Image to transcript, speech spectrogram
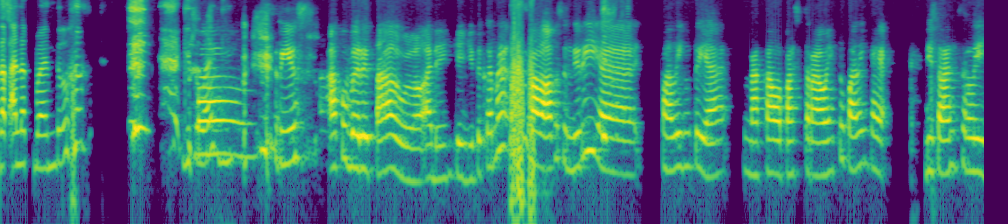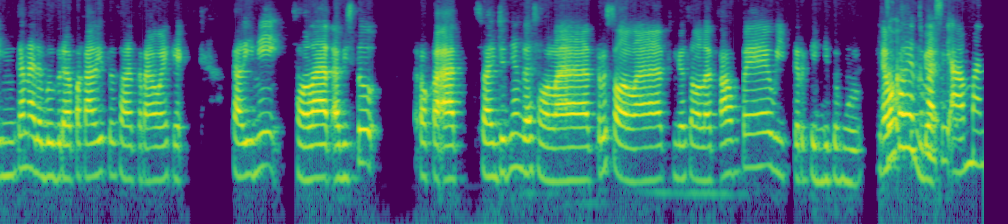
anak-anak Bandung gitu lagi Wow, serius, aku baru tahu loh ada yang kayak gitu. Karena kalau aku sendiri ya paling tuh ya nakal pas terawih tuh paling kayak diselang-seling kan ada beberapa kali tuh sholat terawih kayak kali ini sholat, abis itu rokaat selanjutnya nggak sholat, terus sholat nggak sholat sampai witir kayak gitu mulu. itu Emang kalian itu nggak? masih aman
